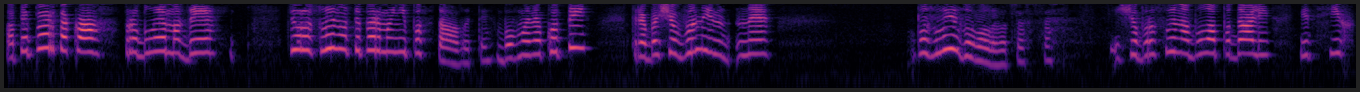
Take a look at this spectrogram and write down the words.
А тепер така проблема, де цю рослину тепер мені поставити. Бо в мене коти, треба, щоб вони не позлизували оце все. І щоб рослина була подалі від всіх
